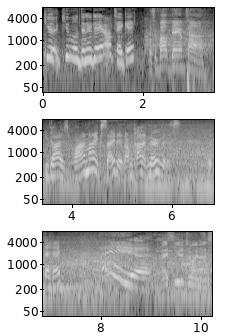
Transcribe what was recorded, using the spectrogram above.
Cute, cute little dinner date. I'll take it. It's about damn time. You guys, why am I excited? I'm kind of nervous. What the heck? Hey! Nice of you to join us.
